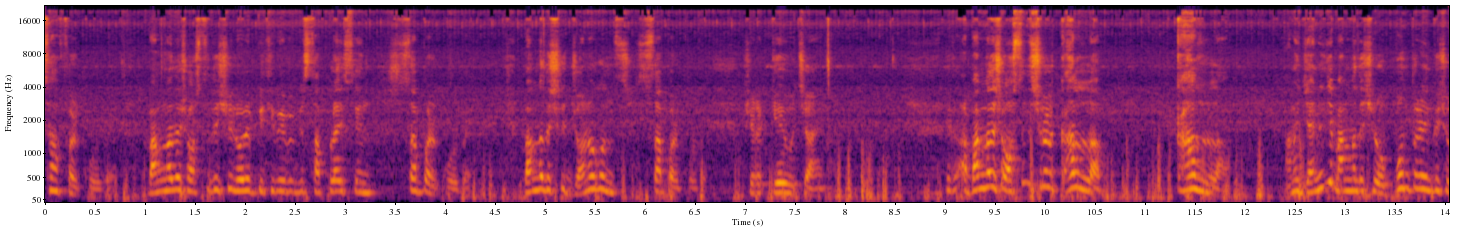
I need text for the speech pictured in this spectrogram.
সাফার করবে। বাংলাদেশ অস্থিতিশীল হলে পৃথিবীব্যাপী সাপ্লাই চেন সাফার করবে। বাংলাদেশের জনগণ সাফার করবে, সেটা কেউ চায় না। বাংলাদেশ অস্থিতিশীল হলে কার লাভ? কার লাভ? আমি জানি যে বাংলাদেশের অভ্যন্তরীণ কিছু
